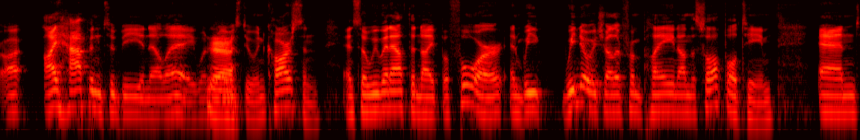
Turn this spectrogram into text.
I, I happened to be in L.A. when Yeah. Ray was doing Carson, and so we went out the night before, and we we know each other from playing on the softball team, and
